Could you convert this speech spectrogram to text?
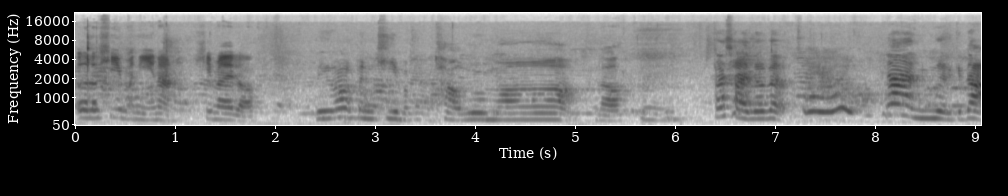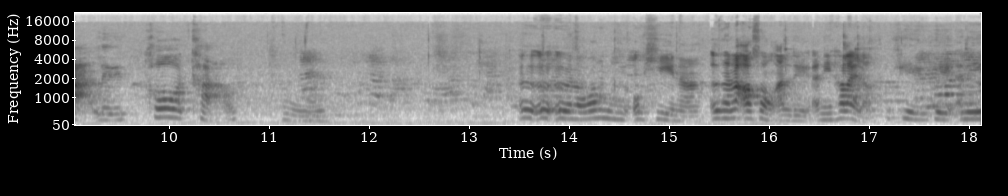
เออแล้วครีมอันนี้น่ะครีมอะไรเหรอนี่ก็เป็นครีมแบบขาวรูมากเหรออืมถ้าใช้แล้วแบบอื้อหน้าเหมือนกระดาษเลย โคตรขาว โอ้โหเออเออเออเราว่ามันโอเคนะ เอองั้นเราเอาสองอันเลย อันนี้เท่าไหร่เหรอโอเคโอเค อันนี้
